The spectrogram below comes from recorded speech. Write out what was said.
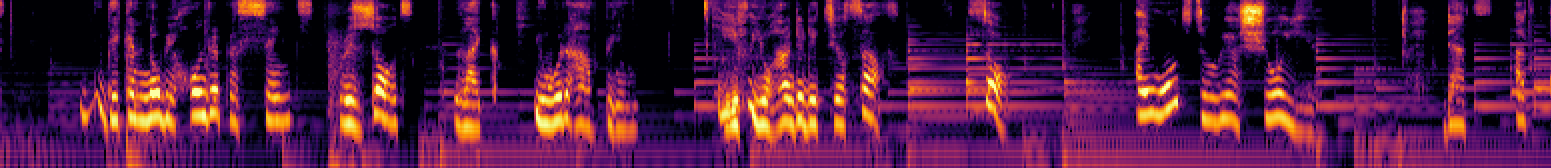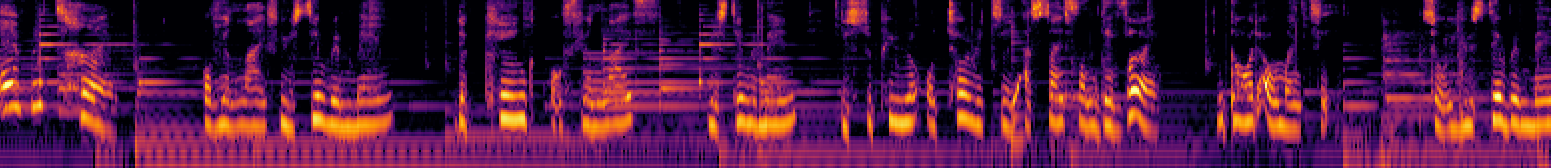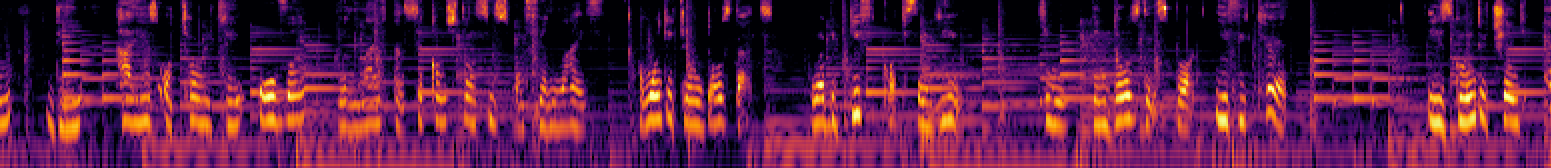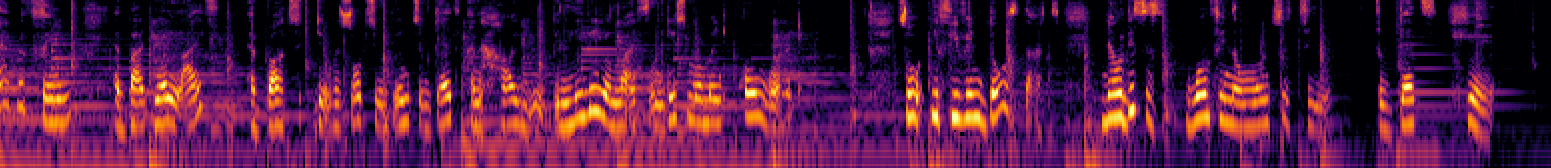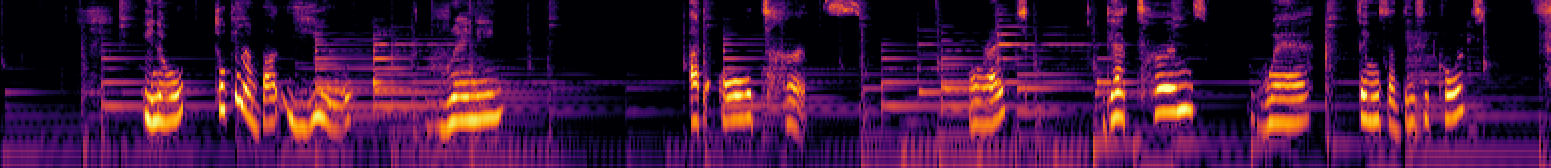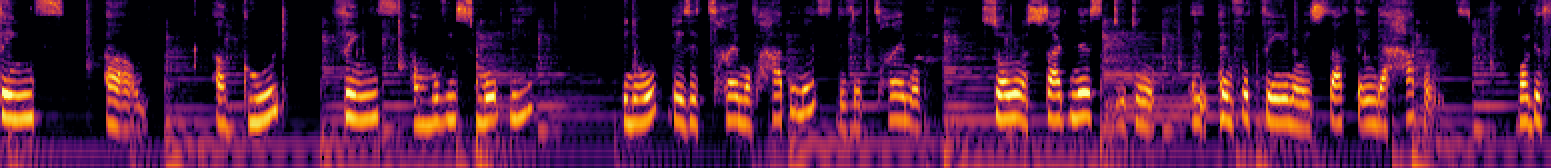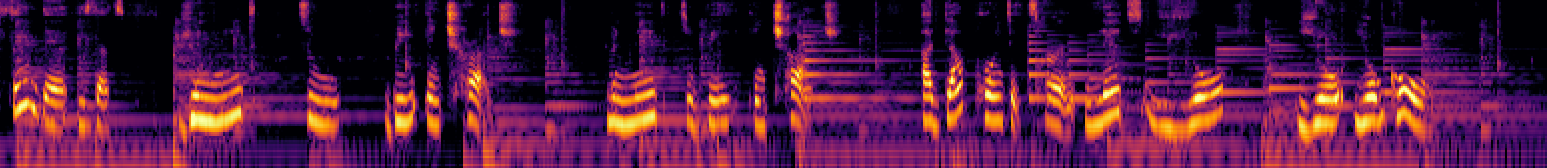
they cannot be 100% results like it would have been if you handed it yourself. So, I want to reassure you that at every time of your life, you still remain the king of your life, you still remain the superior authority aside from divine God Almighty. So you still remain the highest authority over your life and circumstances of your life. I want you to endorse that. It will be difficult for you to endorse this, but if you can, it's going to change everything about your life, about the results you're going to get, and how you'll be living your life from this moment onward. So, if you've endorsed that, now this is one thing I want you to to get here. You know, talking about you reigning at all times. All right? There are times where things are difficult, things um, are good, things are moving smoothly. You know, there's a time of happiness, there's a time of sorrow or sadness due to a painful thing or a sad thing that happens. But the thing there is that you need to be in charge. You need to be in charge. At that point in time, let your your your goal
